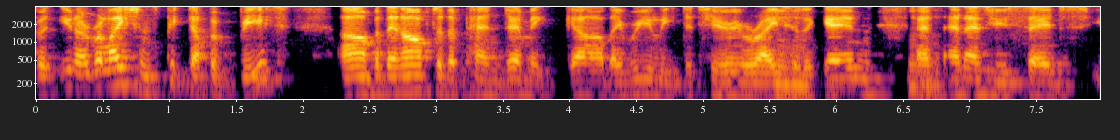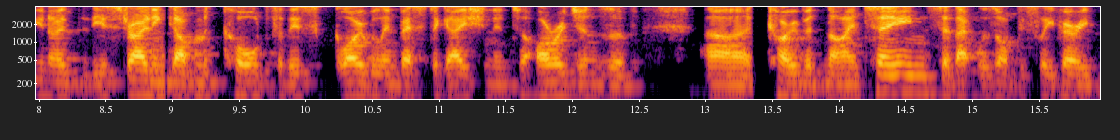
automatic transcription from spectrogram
but you know relations picked up a bit. Um, but then after the pandemic, uh, they really deteriorated mm-hmm. again. Mm-hmm. And, and as you said, you know, the Australian government called for this global investigation into origins of uh, COVID 19. So that was obviously very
